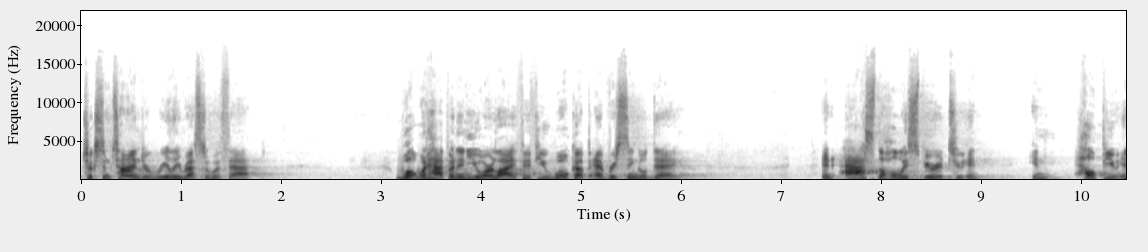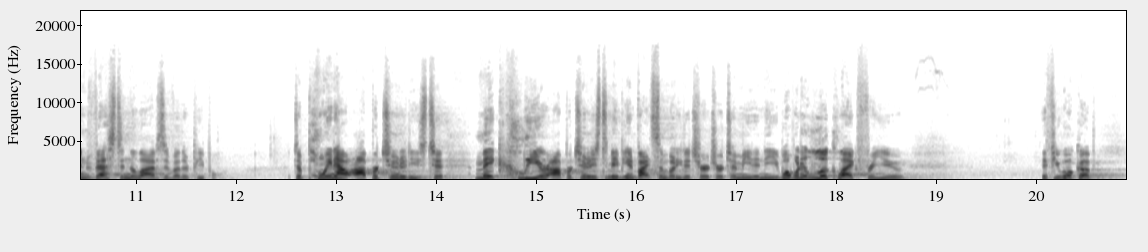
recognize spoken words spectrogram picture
took some time to really wrestle with that? What would happen in your life if you woke up every single day and asked the Holy Spirit to in, in help you invest in the lives of other people? To point out opportunities, to make clear opportunities to maybe invite somebody to church or to meet a need? What would it look like for you if you woke up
